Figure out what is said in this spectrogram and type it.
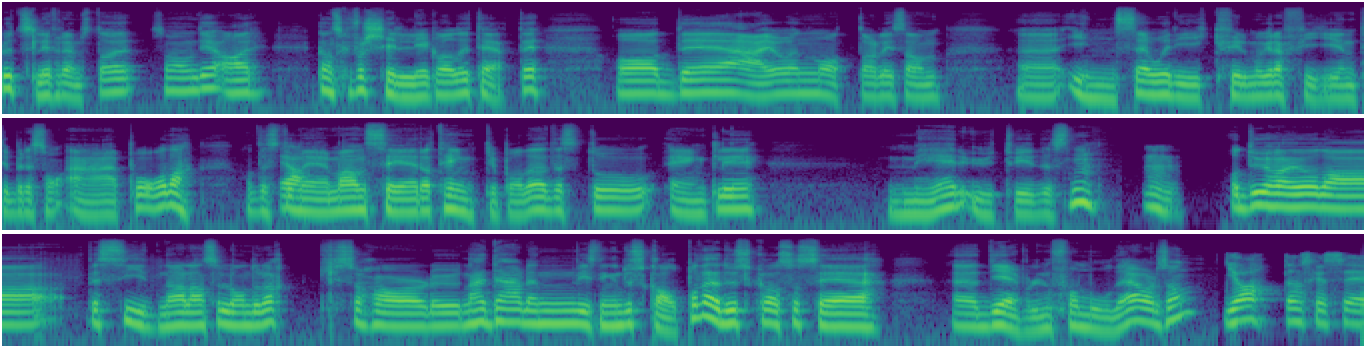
plutselig fremstår som om de har ganske forskjellige kvaliteter. Og det er jo en måte å liksom uh, innse hvor rik filmografien til Bresson er på òg, da. Og desto ja. mer man ser og tenker på det, desto egentlig mer utvidelsen. Mm. Og du har jo da, ved siden av Lancelot de Lac, så har du Nei, det er den visningen du skal på, det. Du skal også se eh, Djevelen formoder jeg, var det sånn? Ja, den skal jeg se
